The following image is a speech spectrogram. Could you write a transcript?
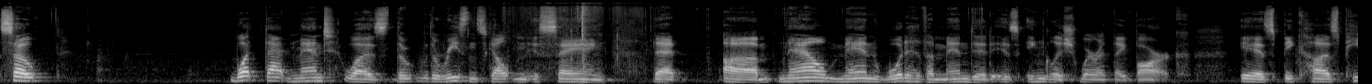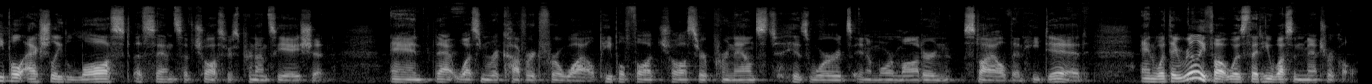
so, what that meant was the the reason Skelton is saying that um, now men would have amended is English whereat they bark is because people actually lost a sense of Chaucer's pronunciation. And that wasn't recovered for a while. People thought Chaucer pronounced his words in a more modern style than he did. And what they really thought was that he wasn't metrical.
